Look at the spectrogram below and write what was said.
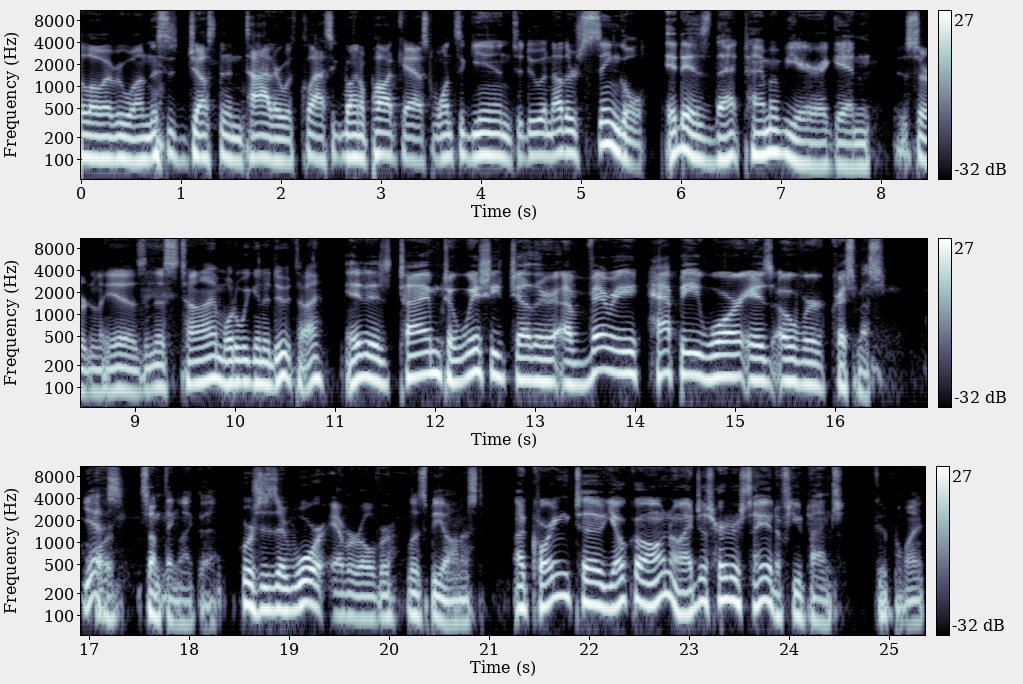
Hello, everyone. This is Justin and Tyler with Classic Vinyl Podcast once again to do another single. It is that time of year again. It certainly is. And this time, what are we going to do, Ty? It is time to wish each other a very happy war is over Christmas. Yes. Or something like that. Of course, is there war ever over? Let's be honest. According to Yoko Ono, I just heard her say it a few times. Good point.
